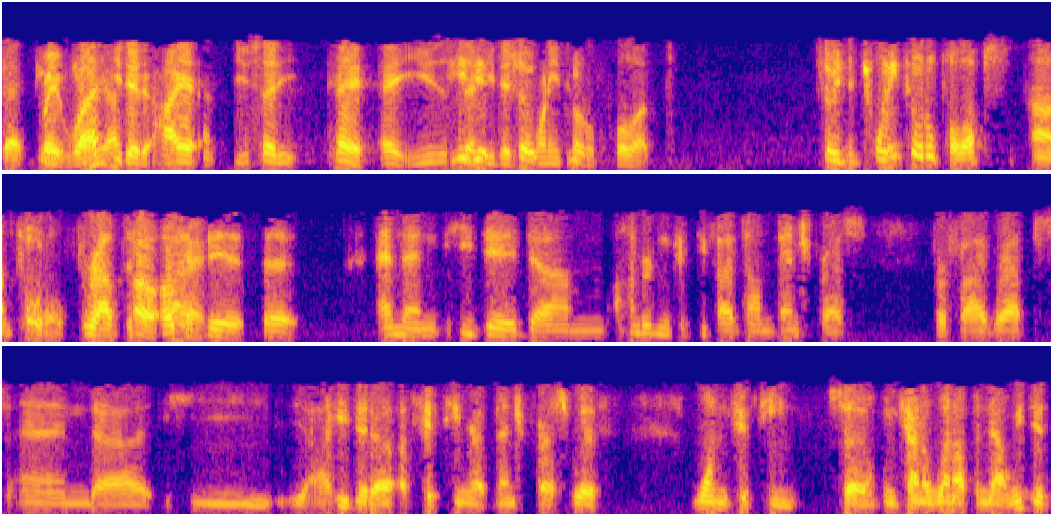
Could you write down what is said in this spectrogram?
set. Wait, what? He did high. You said, he, hey, hey, you just he said did, he did so 20 total pull-ups. So he did 20 total pull-ups um, total throughout the, oh, okay. uh, the, the and then he did um, 155 pound bench press for five reps, and uh, he yeah, he did a, a 15 rep bench press with 115. So we kind of went up and down. We did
